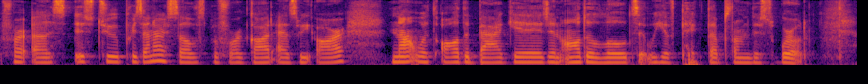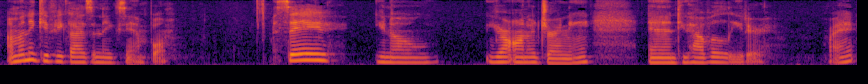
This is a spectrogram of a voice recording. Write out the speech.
for us is to present ourselves before God as we are, not with all the baggage and all the loads that we have picked up from this world. I'm going to give you guys an example. Say, you know, you're on a journey and you have a leader, right?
